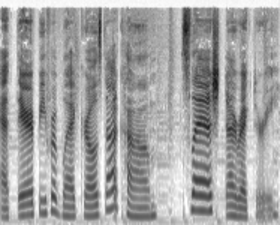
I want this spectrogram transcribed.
at therapyforblackgirls.com slash directory.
